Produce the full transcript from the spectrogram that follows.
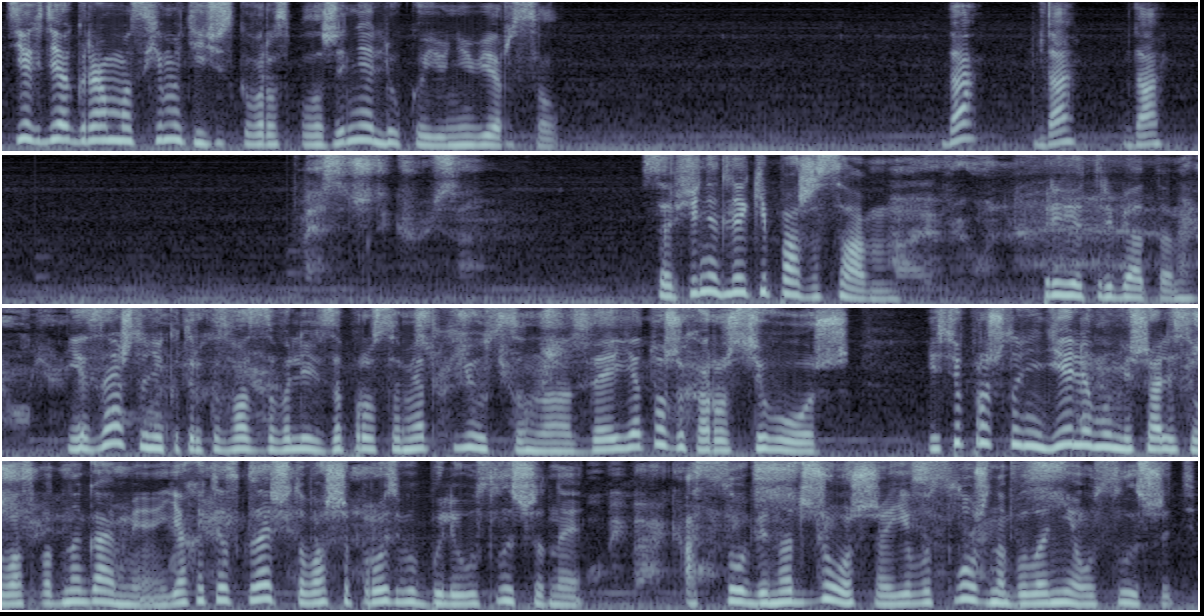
Техдиаграмма схематического расположения люка Universal. Да, да, да. Сообщение для экипажа сам. Привет, ребята. Я знаю, что некоторых из вас завалили запросами от Хьюстона, да и я тоже хорош чего уж. И всю прошлую неделю мы мешались у вас под ногами. Я хотел сказать, что ваши просьбы были услышаны. Особенно Джоша, его сложно было не услышать.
